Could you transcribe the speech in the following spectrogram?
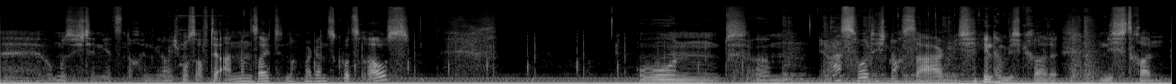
Äh, wo muss ich denn jetzt noch hin? Genau, ich muss auf der anderen Seite noch mal ganz kurz raus. Und, ähm, was wollte ich noch sagen? Ich erinnere mich gerade nicht dran.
